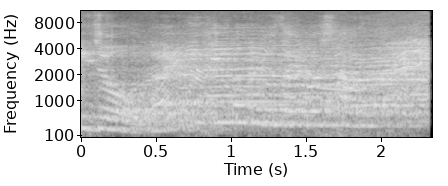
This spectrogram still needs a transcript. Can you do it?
以上第2チ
